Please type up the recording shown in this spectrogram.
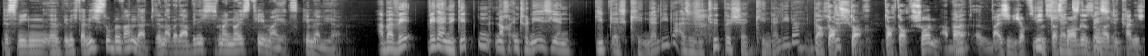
Deswegen äh, bin ich da nicht so bewandert drin, aber da bin ich, das ist mein neues Thema jetzt, Kinderlieder. Aber we weder in Ägypten noch in Tunesien gibt es Kinderlieder, also so typische Kinderlieder? Doch, Doch, doch, doch, doch, schon. Aber, Aber äh, weiß ich nicht, ob sie uns das vorgesungen hat. Die kann ich,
